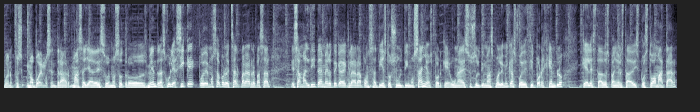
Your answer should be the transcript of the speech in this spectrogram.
bueno, pues no podemos entrar más allá de eso nosotros mientras, Julia. Sí que podemos aprovechar para repasar esa maldita hemeroteca de Clara Ponsatí estos últimos años, porque una de sus últimas polémicas fue decir, por ejemplo, que el Estado español estaba dispuesto a matar,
